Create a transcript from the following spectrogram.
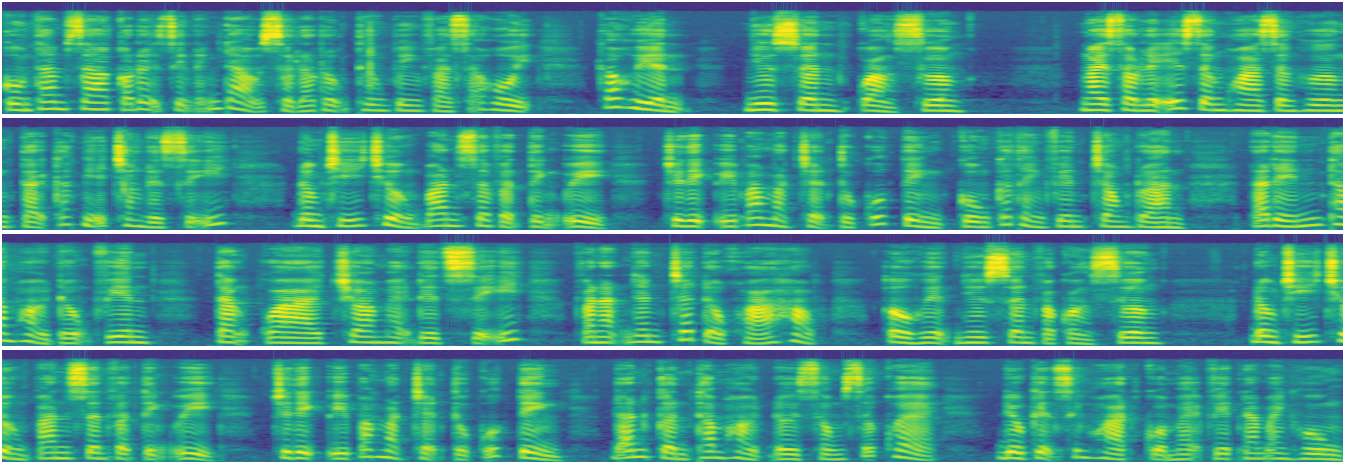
Cùng tham gia có đại diện lãnh đạo Sở Lao động Thương binh và Xã hội, các huyện như Xuân, Quảng Sương. Ngay sau lễ dân hoa dân hương tại các nghĩa trang liệt sĩ, đồng chí trưởng ban dân vận tỉnh ủy, chủ tịch ủy ban mặt trận tổ quốc tỉnh cùng các thành viên trong đoàn đã đến thăm hỏi động viên, tặng quà cho mẹ liệt sĩ và nạn nhân chất độc hóa học ở huyện Như Xuân và Quảng Sương. Đồng chí trưởng ban dân vận tỉnh ủy, chủ tịch ủy ban mặt trận tổ quốc tỉnh đã cần thăm hỏi đời sống sức khỏe, điều kiện sinh hoạt của mẹ Việt Nam anh hùng,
